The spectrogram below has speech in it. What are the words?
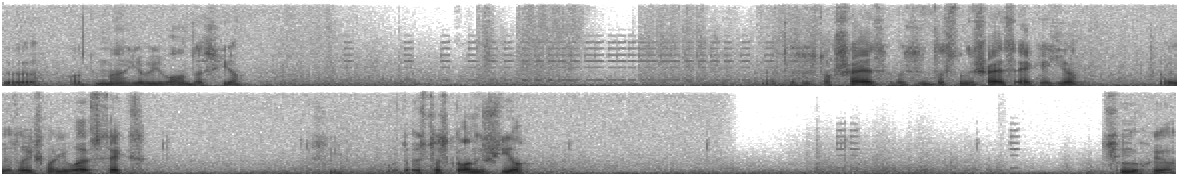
So, warte mal, hier, wie war das hier? Ja, das ist doch scheiße. Was ist denn das für eine scheiß Ecke hier? Ja, hier drehe ich mal lieber auf 6. Oder ist das gar nicht hier? Zu, ja.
